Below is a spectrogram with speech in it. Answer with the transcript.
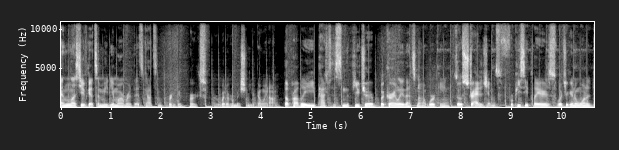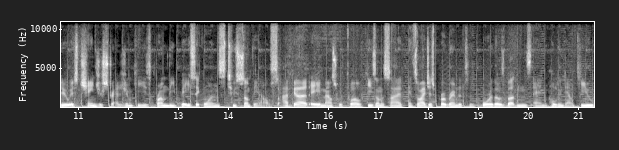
unless you've got some medium armor that's got some pretty good perks for whatever mission you're going on. They'll probably patch this in the future, but currently that's not working. So stratagems. For PC players, what you're going to want to do is change your stratagem keys from the basic ones to something something else. I've got a mouse with 12 keys on the side, and so I just programmed it to four of those buttons and holding down Q,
